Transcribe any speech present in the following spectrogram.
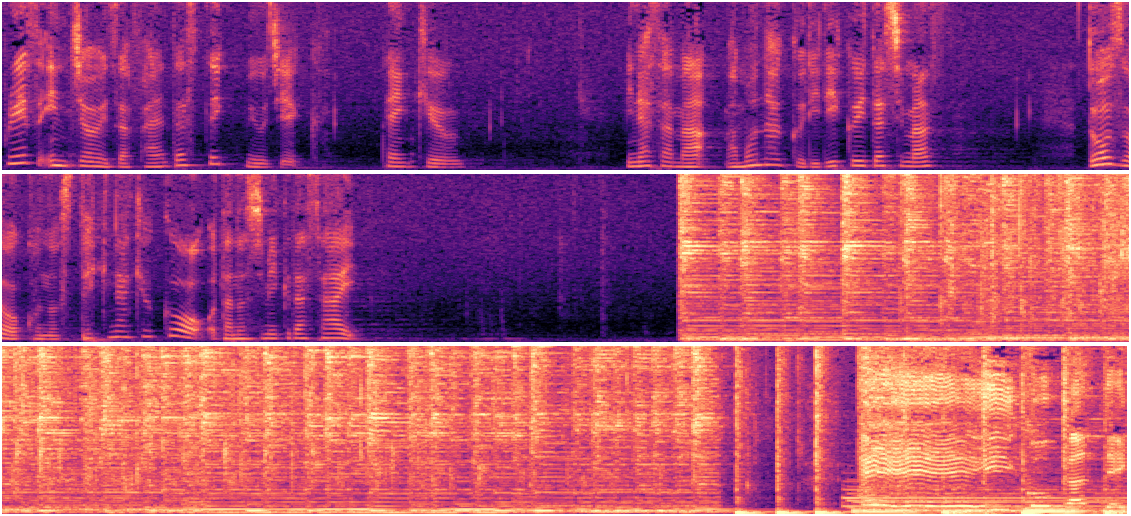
Please enjoy the fantastic music. Thank you. 皆様、まもなく離陸いたします。どうぞこの素敵な曲をお楽しみください。英語がで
